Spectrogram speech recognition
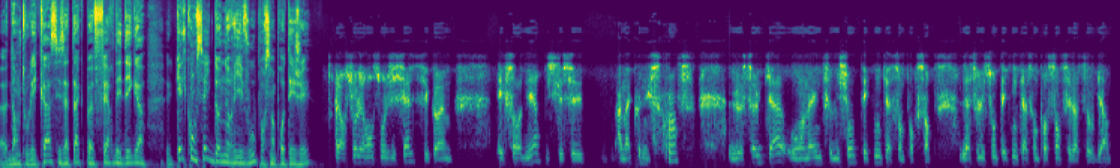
Euh, Dans tous les cas, ces attaques peuvent faire des dégâts. Quels conseils donneriez-vous pour s'en protéger? Alors sur les rançons logicielles, c'est quand même extraordinaire puisque c'est à ma connaissance, le seul cas où on a une solution technique à 100%. La solution technique à 100%, c'est la sauvegarde.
